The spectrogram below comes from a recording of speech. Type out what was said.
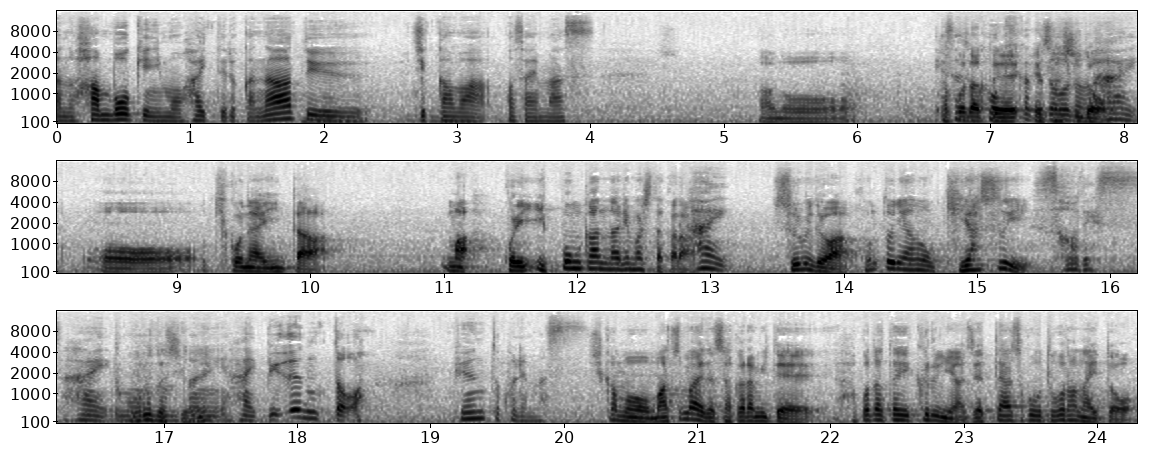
あの繁忙期にも入ってるかなという実感はございます。あの函館江差道、はい、お木古内インター、まあこれ一本化になりましたから、はい、そういう意味では本当にあの来やすいそうですはいところですよね。はいビューンとビューンと来れます。しかも松前で桜見て函館に来るには絶対あそこを通らないと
